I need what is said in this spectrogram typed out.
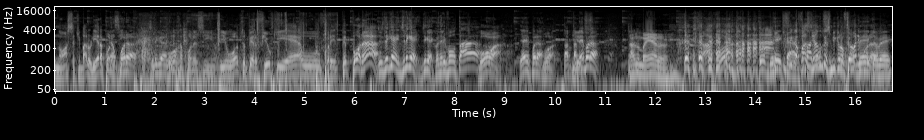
Nossa, que barulheira, É o Porazinho. Porã, tá desligando. Porra, Porazinho. E o outro perfil que é o. Pre... Porã! Desliguei, desliguei, desliguei. Quando ele voltar. Boa! E aí, Porã? Boa. Tá, tá bem. Porã? Tá no banheiro? Ah, porra. Tô bem, Tu cara. fica fazendo com esse Tô microfone, bem Porã? também.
